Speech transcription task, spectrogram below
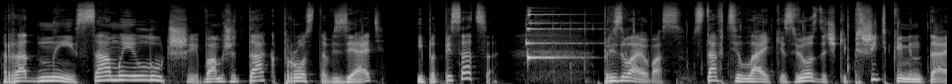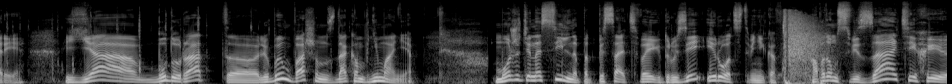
родные, самые лучшие. Вам же так просто взять и подписаться. Призываю вас, ставьте лайки, звездочки, пишите комментарии. Я буду рад э, любым вашим знаком внимания. Можете насильно подписать своих друзей и родственников, а потом связать их и...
